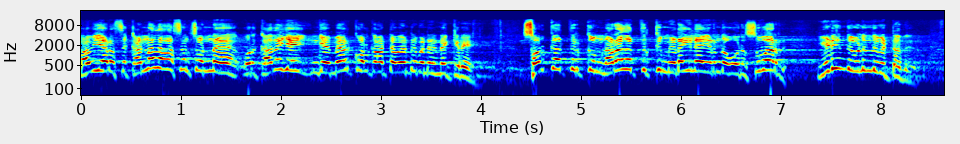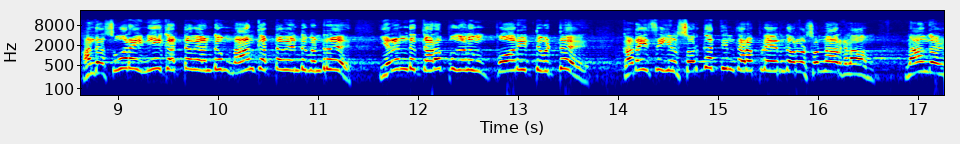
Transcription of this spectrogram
கவியரசு கண்ணதாசன் சொன்ன ஒரு கதையை இங்கே மேற்கோள் காட்ட வேண்டும் என்று நினைக்கிறேன். சொர்க்கத்திற்கும் நரகத்திற்கும் இடையிலே இருந்த ஒரு சுவர் இடிந்து விழுந்து விட்டது. அந்த சுவரை நீ கட்ட வேண்டும் நான் கட்ட வேண்டும் என்று இரண்டு தரப்புகளும் போரிட்டு விட்டு கடைசியில் சொர்க்கத்தின் தரப்பிலே இருந்தவர்கள் சொன்னார்களாம் நாங்கள்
